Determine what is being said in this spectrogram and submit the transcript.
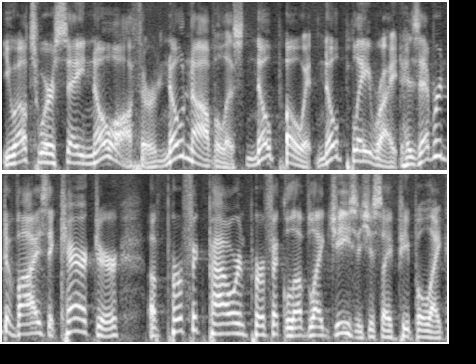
You elsewhere say no author, no novelist, no poet, no playwright has ever devised a character of perfect power and perfect love like Jesus. You cite people like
